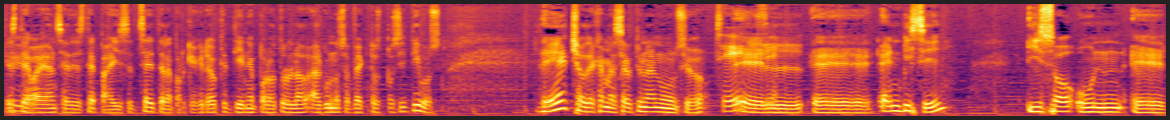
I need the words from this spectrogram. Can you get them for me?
este váyanse de este país, etcétera, porque creo que tiene por otro lado algunos efectos positivos. De hecho, déjame hacerte un anuncio. Sí, el eh, NBC hizo un eh,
